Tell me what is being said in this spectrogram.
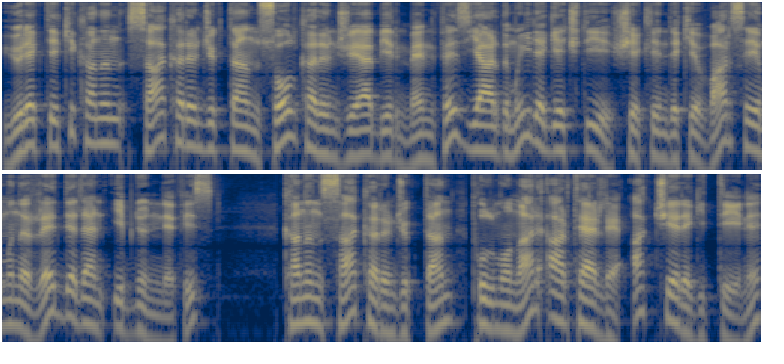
yürekteki kanın sağ karıncıktan sol karıncaya bir menfez yardımıyla geçtiği şeklindeki varsayımını reddeden İbnün Nefis, kanın sağ karıncıktan pulmoner arterle akciğere gittiğini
